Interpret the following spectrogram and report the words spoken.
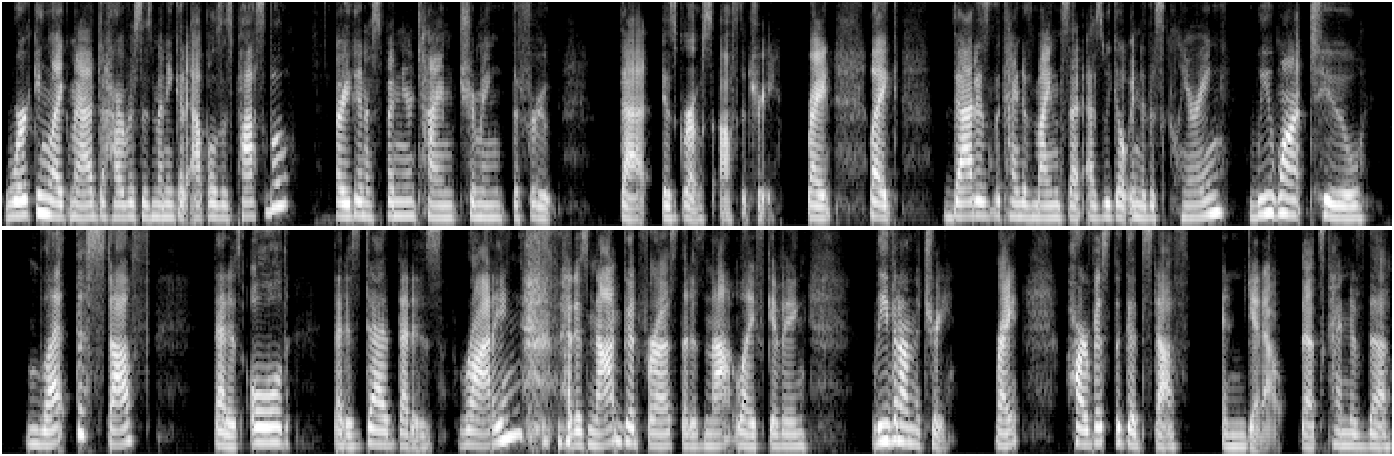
working like mad to harvest as many good apples as possible? Or are you going to spend your time trimming the fruit that is gross off the tree, right? Like that is the kind of mindset as we go into this clearing. We want to let the stuff that is old, that is dead, that is rotting, that is not good for us, that is not life giving, leave it on the tree, right? Harvest the good stuff and get out. That's kind of the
